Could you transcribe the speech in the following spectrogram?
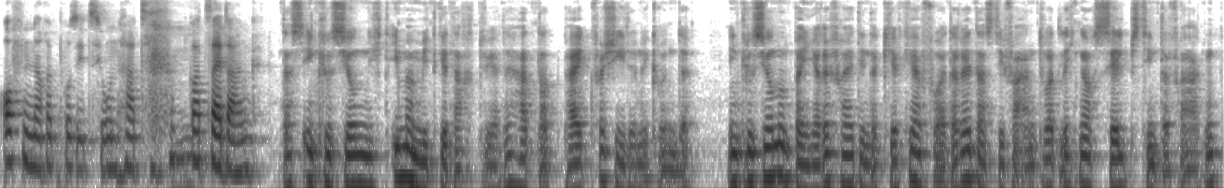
offenere Position hat. Mhm. Gott sei Dank. Dass Inklusion nicht immer mitgedacht werde, hat laut Pike verschiedene Gründe. Inklusion und Barrierefreiheit in der Kirche erfordere, dass die Verantwortlichen auch selbst hinterfragen,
